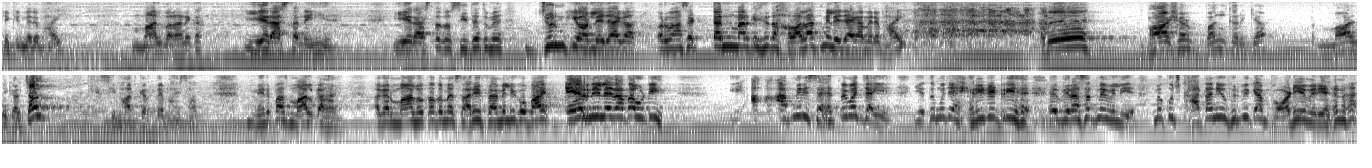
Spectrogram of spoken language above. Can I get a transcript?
लेकिन मेरे भाई माल बनाने का ये रास्ता नहीं है। ये रास्ता तो सीधे तुम्हें जुर्म की ओर ले जाएगा और वहाँ से टन मार के सीधा हवालात में ले जाएगा मेरे भाई। अबे भाषण बंद कर क्या? माल निकल चल। कैसी बात करते भाई साहब? मेरे पास माल कहाँ है? अगर माल होता तो मैं सारी फैमिली को बाय एयर नहीं ले जाता उठी ये आ, आप मेरी सेहत पे मत जाइए। ये तो मुझे हेरिडेटरी है विरासत में मिली है। मैं कुछ खाता नहीं हूँ फिर भी क्या बॉडी है मेरी है ना?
